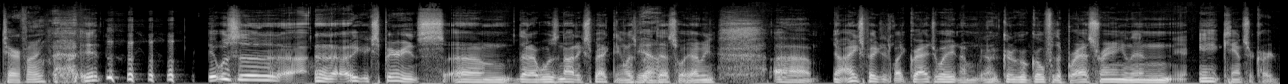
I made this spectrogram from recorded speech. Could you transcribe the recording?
Terrifying. it it was a, an experience um, that I was not expecting. Let's put Yeah. it this way. I mean, uh, you know, I expected like graduate and I'm going to go, go for the brass ring and then eh, cancer card.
